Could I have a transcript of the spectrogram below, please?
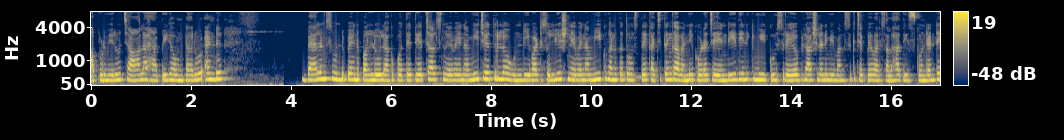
అప్పుడు మీరు చాలా హ్యాపీగా ఉంటారు. అండ్ బ్యాలెన్స్ ఉండిపోయిన పనులు లేకపోతే తీర్చాల్సినవి ఏవైనా మీ చేతుల్లో ఉండి వాటి సొల్యూషన్ ఏవైనా మీకు కనుక తోస్తే ఖచ్చితంగా అవన్నీ కూడా చేయండి. దీనికి మీకు శ్రేయోభిలాషులని మీ మనసుకి చెప్పేవారి సలహా తీసుకోండి. అంటే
